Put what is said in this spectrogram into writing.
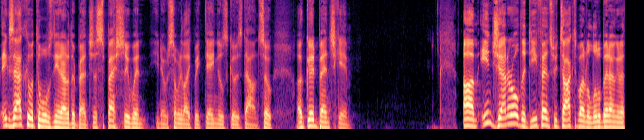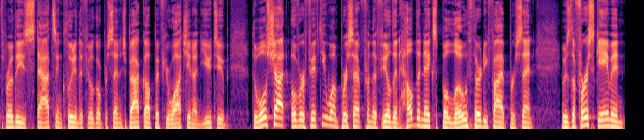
exactly what the Wolves need out of their bench, especially when you know somebody like McDaniel's goes down. So a good bench game. Um, in general, the defense we talked about a little bit. I'm going to throw these stats, including the field goal percentage, back up if you're watching on YouTube. The Wolves shot over 51% from the field and held the Knicks below 35%. It was the first game in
